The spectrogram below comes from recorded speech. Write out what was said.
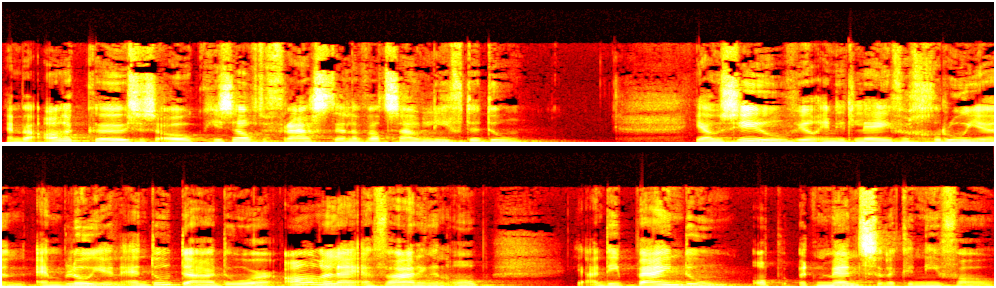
en bij alle keuzes ook jezelf de vraag stellen: wat zou liefde doen? Jouw ziel wil in dit leven groeien en bloeien en doet daardoor allerlei ervaringen op ja, die pijn doen op het menselijke niveau.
